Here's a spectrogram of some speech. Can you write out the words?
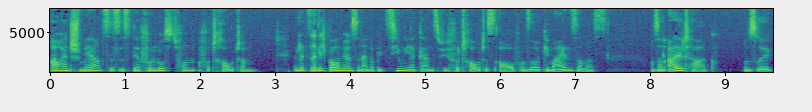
auch ein Schmerz ist, ist der Verlust von Vertrautem. Denn letztendlich bauen wir uns in einer Beziehung ja ganz viel Vertrautes auf, unser Gemeinsames, unseren Alltag, unsere,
